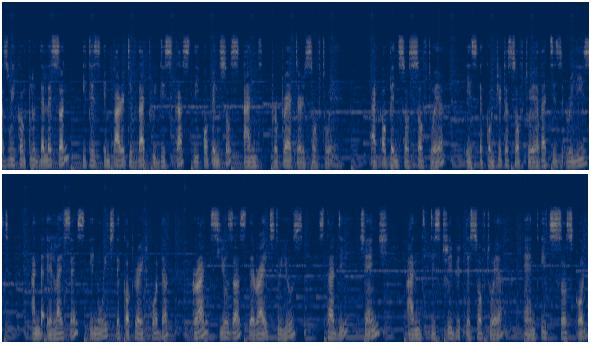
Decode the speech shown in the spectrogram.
As we conclude the lesson, it is imperative that we discuss the open source and proprietary software. An open source software is a computer software that is released under a license in which the copyright holder grants users the rights to use, study, change, and distribute the software and its source code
